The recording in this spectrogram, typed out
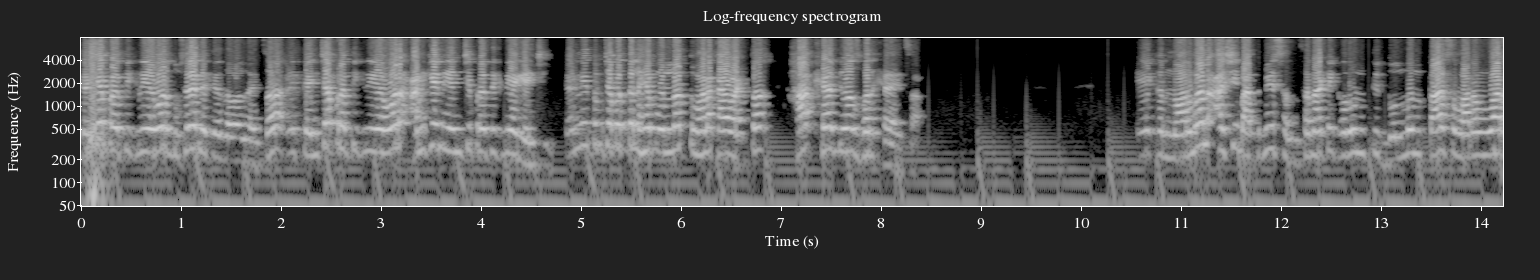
त्याच्या प्रतिक्रियेवर दुसऱ्या नेत्याजवळ जायचं आणि त्यांच्या प्रतिक्रियेवर आणखीन यांची प्रतिक्रिया घ्यायची. त्यांनी तुमच्याबद्दल हे बोललं तुम्हाला काय वाटतं? हा खेळ दिवसभर खेळायचा. एक नॉर्मल अशी बातमी सनसनाटी करून ती दोन दोन तास वारंवार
